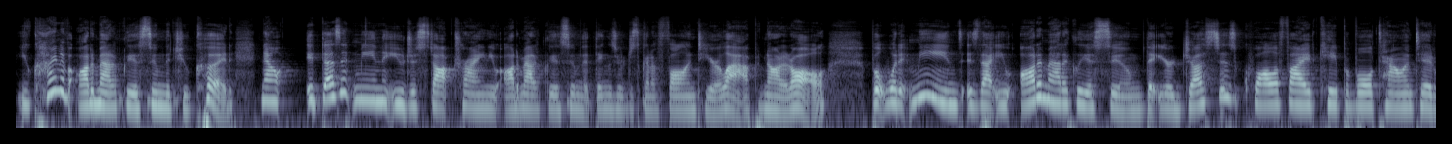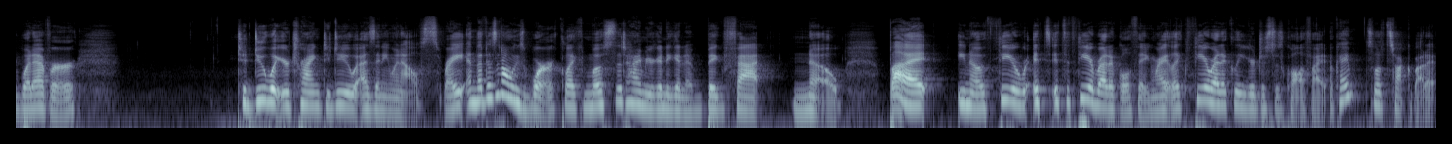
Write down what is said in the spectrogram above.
you kind of automatically assume that you could. Now, it doesn't mean that you just stop trying, you automatically assume that things are just going to fall into your lap, not at all. But what it means is that you automatically assume that you're just as qualified, capable, talented, whatever to do what you're trying to do as anyone else, right? And that doesn't always work. Like most of the time you're going to get a big fat no. But you know, theor- it's it's a theoretical thing, right? Like theoretically, you're just as qualified. Okay, so let's talk about it.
